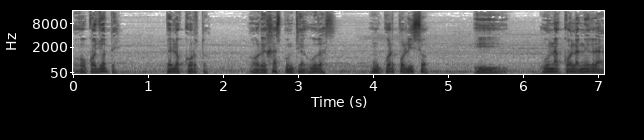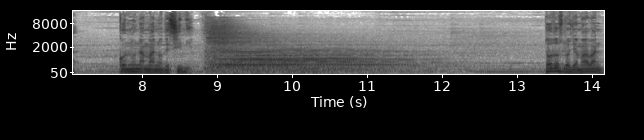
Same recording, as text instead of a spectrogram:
o coyote, pelo corto, orejas puntiagudas, un cuerpo liso y una cola negra con una mano de simio. Todos lo llamaban,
